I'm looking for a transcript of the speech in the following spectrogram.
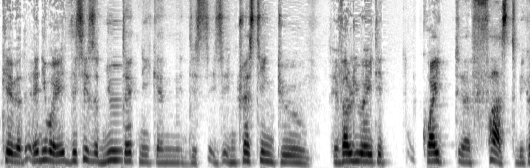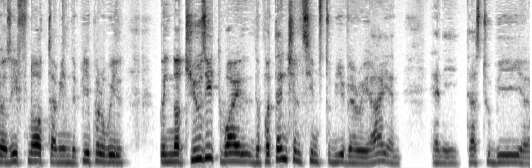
Okay, but anyway, this is a new technique and this is interesting to evaluate it quite uh, fast because if not, I mean, the people will will not use it while the potential seems to be very high and, and it has to be uh,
